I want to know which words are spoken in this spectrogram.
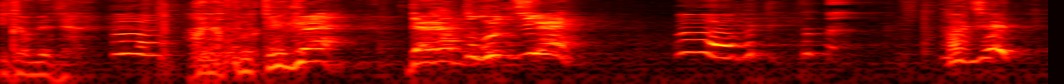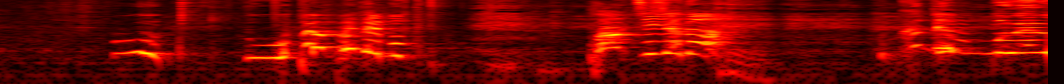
이러면 알아볼 텐가? 내가 누군지? 당신 우, 우편 배달 뭐 박쥐잖아. 근데 왜?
